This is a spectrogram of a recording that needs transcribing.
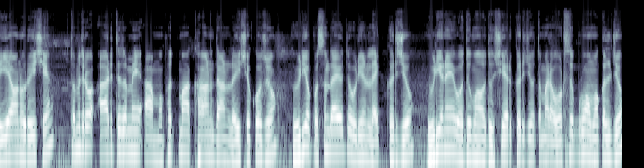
લઈ આવવાનું રહેશે. તો મિત્રો, આ રીતે તમે આ મફતમાં ખાણ દાણ લઈ શકો છો. વીડિયો પસંદ આવ્યો તો વિડીયોને લાઇક કરજો. વિડીયોને વધુમાં વધુ શેર કરજો. તમારા વોટ્સઅપ ગ્રુપમાં મોકલજો.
